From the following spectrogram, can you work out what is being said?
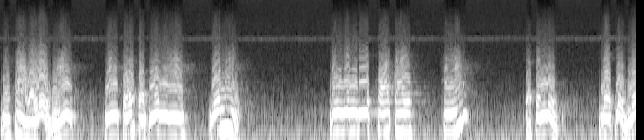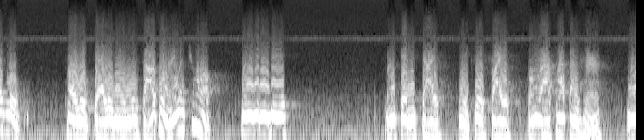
ไม่ทราบว่าลูกนั้นมันสวยสดงดงามหรือไม่มันยินดีพอใจทางนั้นจะเป็นลูกเล็กลูกเล็กลูกเท่าลูกแก่ลูกหนุ่มสาวที่ไหนมันชอบ มันยินดี มันเป็นใจนี่คือไฟของราคาตัณหา มัน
